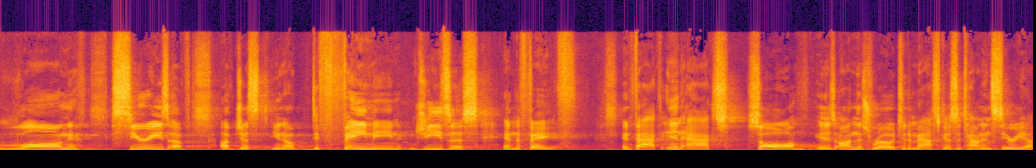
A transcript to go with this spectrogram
long series of, of just, you know, defaming Jesus and the faith. In fact, in Acts, Saul is on this road to Damascus, a town in Syria,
